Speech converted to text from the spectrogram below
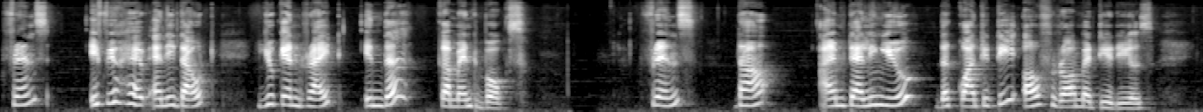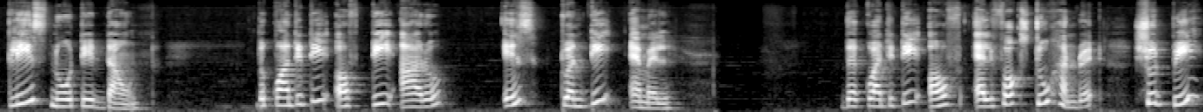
Friends, if you have any doubt, you can write in the comment box. Friends, now I am telling you the quantity of raw materials. Please note it down. The quantity of TRO is 20 ml. The quantity of Alfox 200 should be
